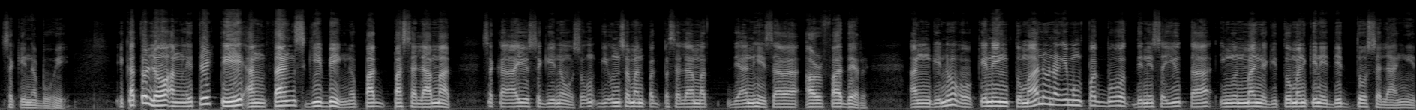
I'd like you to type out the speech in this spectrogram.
sa kinabuhi. Ikatulo, ang letter T, ang thanksgiving, no, pagpasalamat sa kaayo sa Ginoo. So giunsa man pagpasalamat dianhi sa Our Father ang Ginoo kining tumano ng imong pagbuot dinhi sa yuta ingon man nga gituman kini didto sa langit.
